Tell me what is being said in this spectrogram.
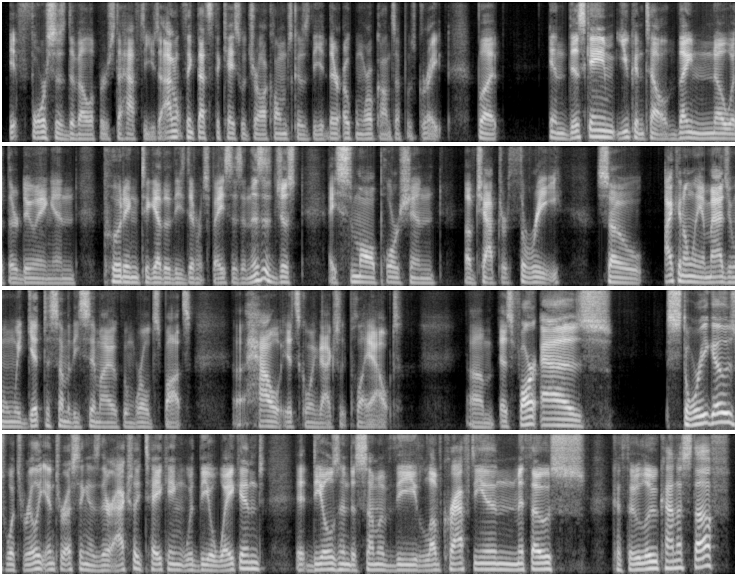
it forces developers to have to use it. I don't think that's the case with Sherlock Holmes because the their open world concept was great, but in this game you can tell they know what they're doing and putting together these different spaces and this is just a small portion of chapter 3 so I can only imagine when we get to some of these semi-open world spots uh, how it's going to actually play out. Um, as far as story goes, what's really interesting is they're actually taking with the Awakened. It deals into some of the Lovecraftian mythos, Cthulhu kind of stuff.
